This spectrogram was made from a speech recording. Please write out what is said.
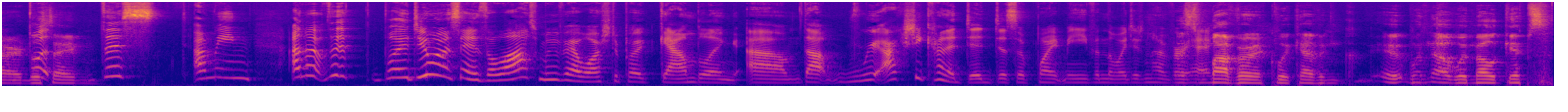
Water in the same. this, I mean, and uh, what I do want to say is the last movie I watched about gambling, um, that re- actually kind of did disappoint me, even though I didn't have very That's high. Maverick with Kevin, uh, with, no, with Mel Gibson.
